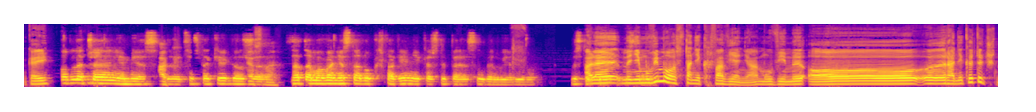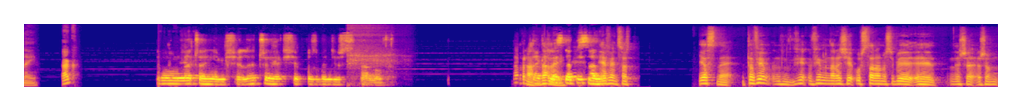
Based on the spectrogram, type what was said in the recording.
okej? Pod leczeniem jest Tak. e, coś takiego, że Jasne. zatamowanie stanu krwawienia nie PS niweluje mimo Ale my nie mówimy o stanie krwawienia, mówimy o ranie krytycznej, tak? Którą leczeniem się leczy, jak się pozbędziesz stanów. Dobra, tak dalej. jest napisane. Ja wiem co. Jasne. To wiem, wie, wiemy na razie, ustalamy sobie, y, że, że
